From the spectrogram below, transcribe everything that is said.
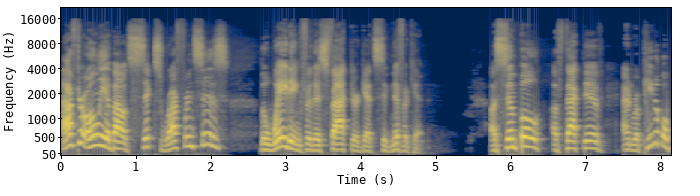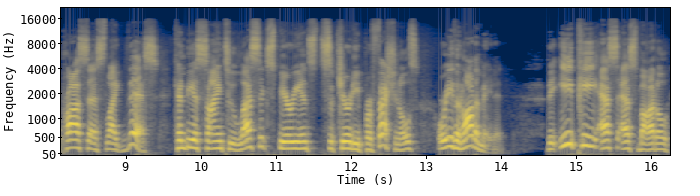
After only about six references, the weighting for this factor gets significant. A simple, effective, and repeatable process like this can be assigned to less experienced security professionals or even automated. The EPSS model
